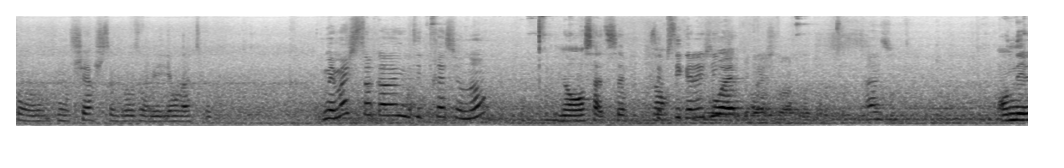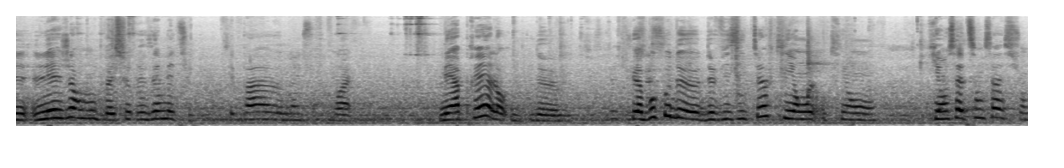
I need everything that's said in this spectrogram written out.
qu'on cherche ce boson et on l'a trouvé. Mais moi, je sens quand même une petite pression, non? Non, ça c'est psychologique? Ouais. Ah, zut. On est légèrement pressurisé, mais tu c'est pas. euh, ouais. Mais après, alors, de, tu as beaucoup de, de visiteurs qui ont, qui, ont, qui ont cette sensation.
